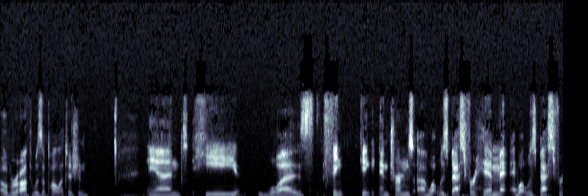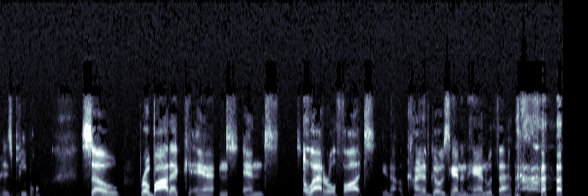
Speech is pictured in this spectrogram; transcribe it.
Oberoth was a politician, and he was thinking in terms of what was best for him and what was best for his people. So robotic and and lateral thought, you know, kind of goes hand in hand with that,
